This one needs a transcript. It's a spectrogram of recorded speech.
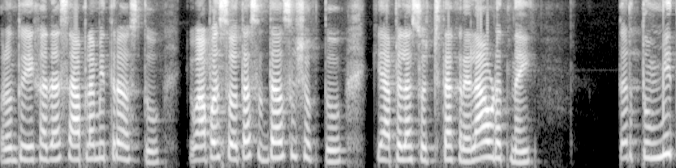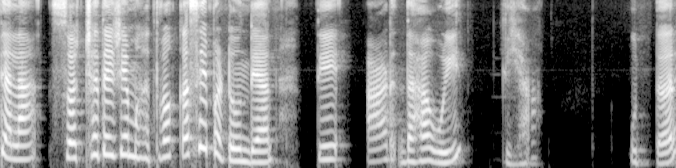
परंतु एखादा असा आपला मित्र असतो किंवा आपण स्वतःसुद्धा असू शकतो की आपल्याला स्वच्छता करायला आवडत नाही तर तुम्ही त्याला स्वच्छतेचे महत्त्व कसे पटवून द्याल ते आठ दहा ओळी लिहा. उत्तर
